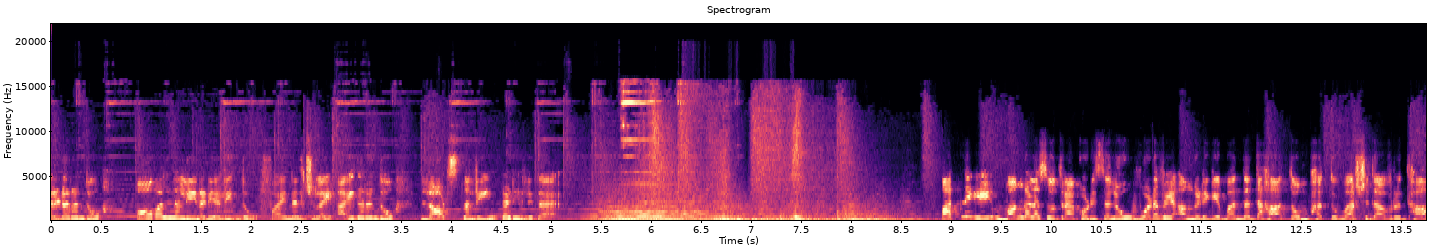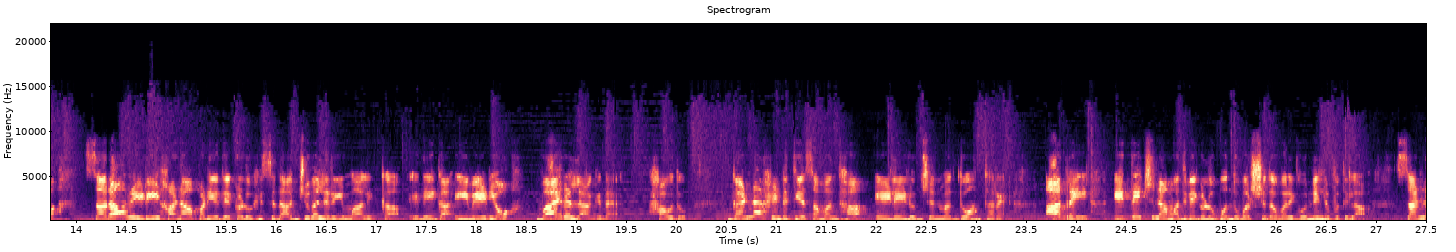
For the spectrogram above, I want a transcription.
ಎರಡರಂದು ಓವಲ್ನಲ್ಲಿ ನಡೆಯಲಿದ್ದು ಫೈನಲ್ ಜುಲೈ ಐದರಂದು ಲಾರ್ಡ್ಸ್ನಲ್ಲಿ ನಡೆಯಲಿದೆ. ಪತ್ನಿಗೆ ಮಂಗಳಸೂತ್ರ ಕೊಡಿಸಲು ಒಡವೆ ಅಂಗಡಿಗೆ ಬಂದಂತಹ ತೊಂಬತ್ತು ವರ್ಷದ ವೃದ್ಧ ಸರ ನೀಡಿ ಹಣ ಪಡೆಯದೆ ಕಳುಹಿಸಿದ ಜ್ಯುವೆಲರಿ ಮಾಲೀಕ. ಇದೀಗ ಈ ವಿಡಿಯೋ ವೈರಲ್ ಆಗಿದೆ. ಹೌದು, ಗಂಡ ಹೆಂಡತಿಯ ಸಂಬಂಧ ಏಳೇಳು ಜನ್ಮದ್ದು ಅಂತಾರೆ. ಆದ್ರೆ ಇತ್ತೀಚಿನ ಮದುವೆಗಳು ಒಂದು ವರ್ಷದವರೆಗೂ ನಿಲ್ಲುವುದಿಲ್ಲ. ಸಣ್ಣ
